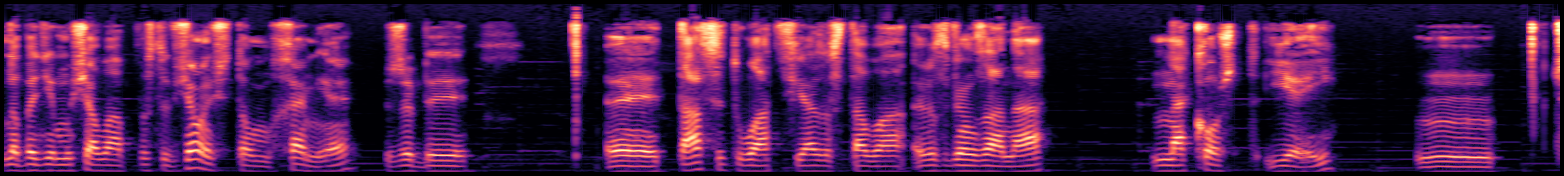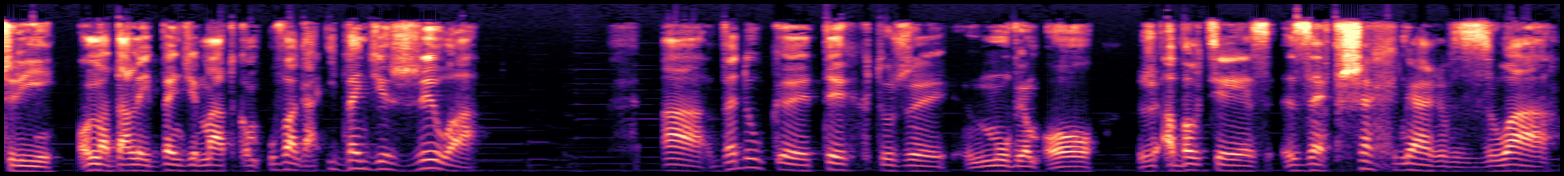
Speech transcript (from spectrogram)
no będzie musiała po prostu wziąć tą chemię, żeby E, ta sytuacja została rozwiązana na koszt jej, mm, czyli ona dalej będzie matką, uwaga, i będzie żyła. A według e, tych, którzy mówią o, że aborcja jest ze wszechmiar zła,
